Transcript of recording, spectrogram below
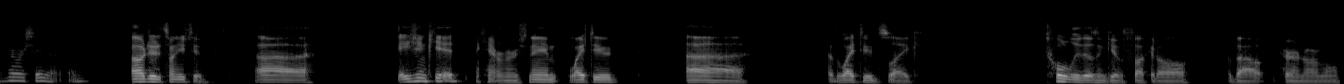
I've never seen that. though. Oh, dude, it's on YouTube. Uh, Asian kid, I can't remember his name. White dude. Uh, the white dude's like totally doesn't give a fuck at all about paranormal,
